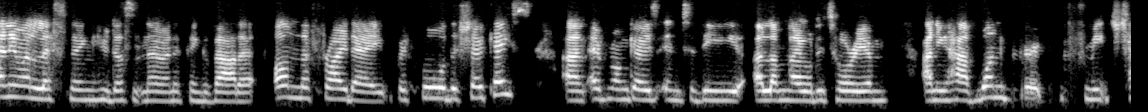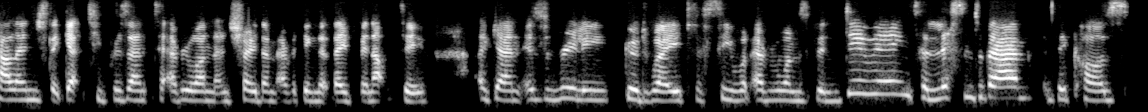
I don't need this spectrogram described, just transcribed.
anyone listening who doesn't know anything about it on the friday before the showcase um, everyone goes into the alumni auditorium and you have one group from each challenge that get to present to everyone and show them everything that they've been up to. Again it's a really good way to see what everyone's been doing to listen to them because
